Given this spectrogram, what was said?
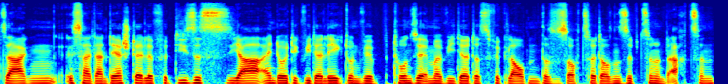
sagen, ist halt an der Stelle für dieses Jahr eindeutig widerlegt und wir betonen es ja immer wieder, dass wir glauben, dass es auch 2017 und 2018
